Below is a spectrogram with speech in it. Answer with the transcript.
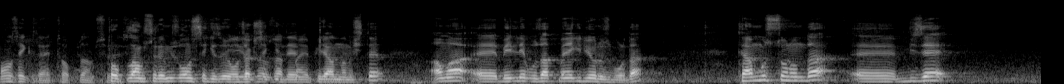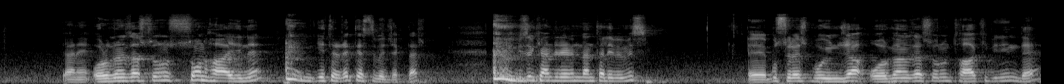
18 ay toplam süresi. Toplam süremiz 18 ay olacak şekilde planlamıştı. Ama e, belli bir uzatmaya gidiyoruz burada. Temmuz sonunda e, bize yani organizasyonun son halini getirerek teslim edecekler. Bizim kendilerinden talebimiz e, bu süreç boyunca organizasyonun takibinin de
